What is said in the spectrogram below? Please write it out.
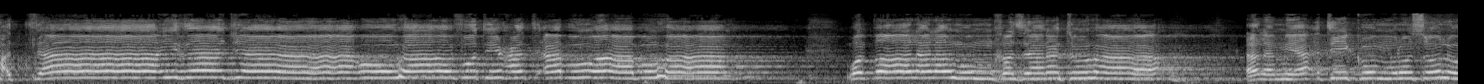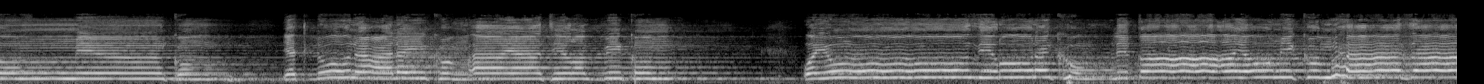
حتى إذا جاءوها فتحت أبوابها وقال لهم خزنتها ألم يأتكم رسل منكم يتلون عليكم آيات ربكم وينذرونكم لقاء يومكم هذا؟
